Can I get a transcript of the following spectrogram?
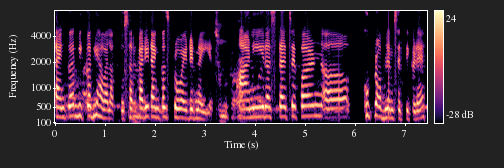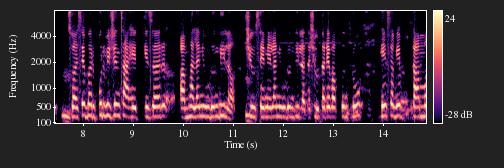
टँकर विकत घ्यावा लागतो. सरकारी टँकर्स प्रोव्हाइडेड नाहीयेत आणि रस्त्याचे पण खूप प्रॉब्लेम्स आहेत तिकडे. सो असे भरपूर विजन्स आहेत की जर आम्हाला निवडून दिलं शिवसेनेला निवडून दिलं तर शिवतारे बापून थ्रू हे सगळे काम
